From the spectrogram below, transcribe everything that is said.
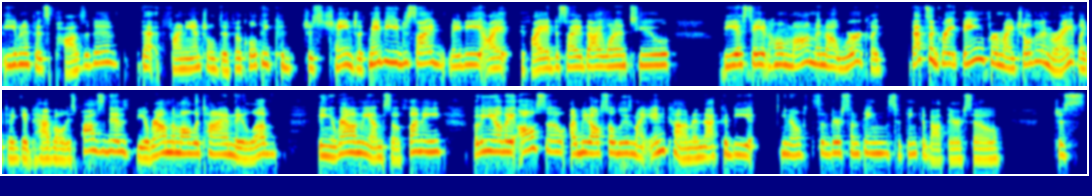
Even if it's positive, that financial difficulty could just change. Like maybe you decide, maybe I, if I had decided that I wanted to be a stay at home mom and not work, like that's a great thing for my children, right? Like I get to have all these positives, be around them all the time. They love being around me. I'm so funny. But you know, they also I would also lose my income and that could be, you know, some there's some things to think about there. So just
